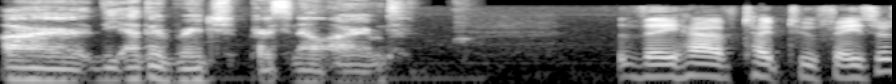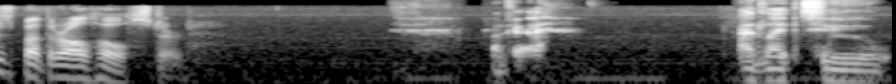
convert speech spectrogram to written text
Are the other bridge personnel armed? They have Type 2 phasers, but they're all holstered. Okay. I'd like to,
